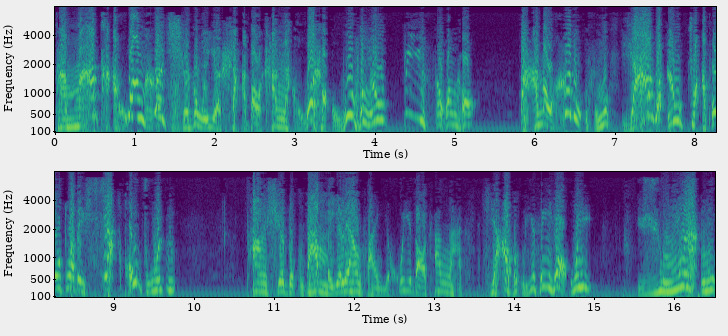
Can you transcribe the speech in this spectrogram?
他马踏黄河七昼夜，杀到长安，火烧五凤楼，逼死黄巢，大闹河东府，压关楼，抓跑夺得，吓跑朱温。唐熙宗打梅良川，一回到长安，加封李存孝为永安公，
